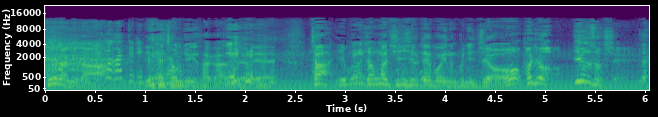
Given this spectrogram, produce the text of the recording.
큰일 납니다. 사과드릴게요. 예, 정중히 사과하세요. 예. 예. 자, 이분은 네. 정말 진실돼 보이는 분이죠. 먼저 이윤석 씨. 네.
